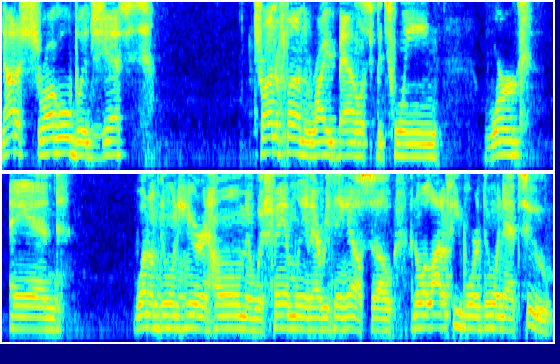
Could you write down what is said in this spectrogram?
not a struggle, but just trying to find the right balance between work and what I'm doing here at home and with family and everything else. So I know a lot of people are doing that too.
